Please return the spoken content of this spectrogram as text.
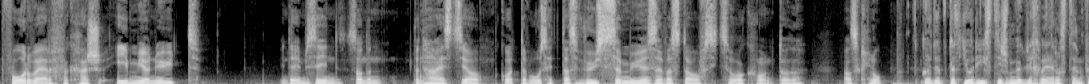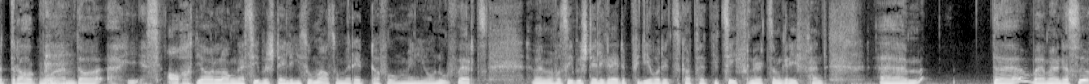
vorwerfen kannst du ihm ja nichts in dem Sinn, sondern dann heisst es ja, gut, der Davos hätte das wissen müssen, was da auf sie zukommt, oder? Als Club. Gut, ob das juristisch möglich wäre aus dem Vertrag, wo einem da acht Jahre lang eine siebenstellige Summe, also wir reden da von Millionen aufwärts, wenn wir von siebenstellig reden, für die, die jetzt gerade die Ziffern nicht zum Griff haben, ähm, der, wenn man das, äh,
